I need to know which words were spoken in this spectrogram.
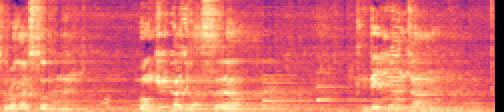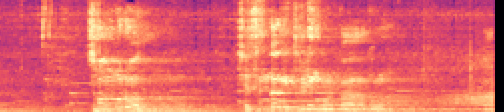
돌아갈 수 없는 먼 길까지 왔어요. 근데 1년 전 처음으로 제 생각이 틀린 건가 하고 어,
